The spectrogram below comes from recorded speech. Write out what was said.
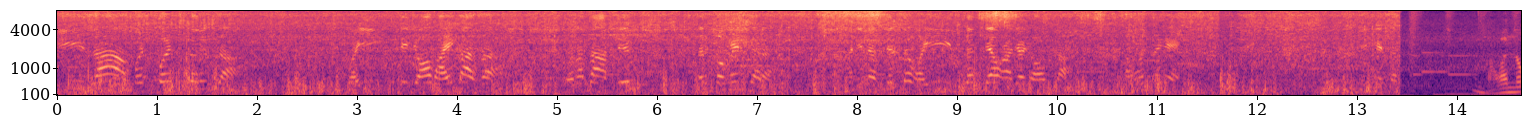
की जा आपण पंच करून जा. बाई ते जॉब आहे का असा? कोणाचा असेल तर कमेंट करा. आणि नसेल तर भाई इतकंच द्या माझ्या जॉबला समजलं काय ठीक आहे तर भावांनो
